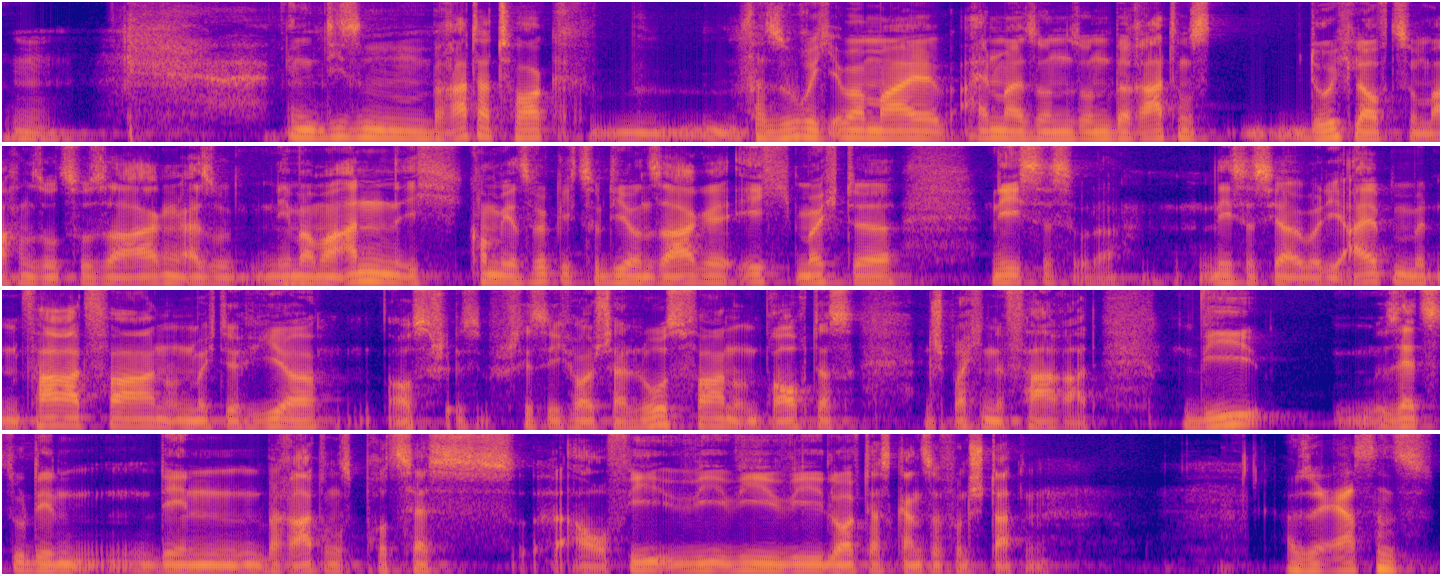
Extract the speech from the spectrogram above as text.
Ja. Mhm. In diesem Beratertalk versuche ich immer mal einmal so einen, so einen Beratungsdurchlauf zu machen, sozusagen. Also nehmen wir mal an, ich komme jetzt wirklich zu dir und sage, ich möchte nächstes oder nächstes Jahr über die Alpen mit einem Fahrrad fahren und möchte hier aus Schleswig-Holstein losfahren und brauche das entsprechende Fahrrad. Wie setzt du den, den Beratungsprozess auf? Wie, wie, wie, wie läuft das Ganze vonstatten? Also erstens,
